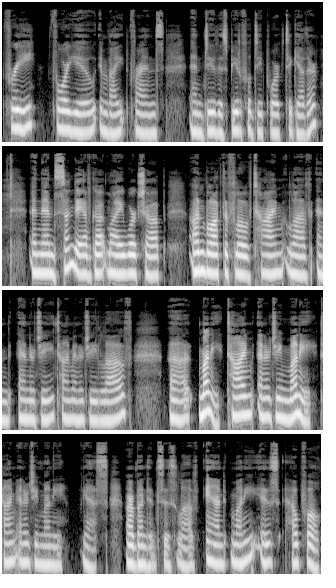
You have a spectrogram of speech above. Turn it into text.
free for you. Invite friends and do this beautiful deep work together. And then Sunday, I've got my workshop, Unblock the Flow of Time, Love, and Energy. Time, energy, love. Uh, money, time, energy, money. Time, energy, money. Yes, our abundance is love, and money is helpful.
